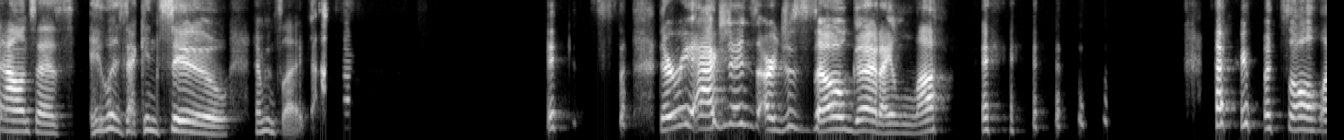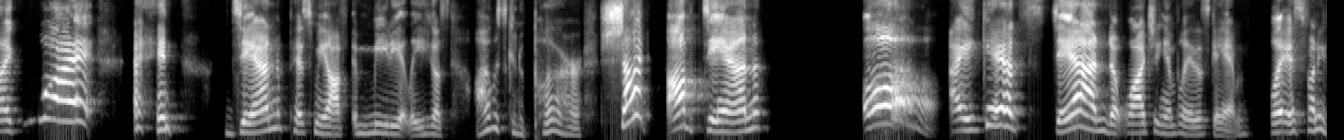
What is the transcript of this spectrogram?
Alan says, It was Ekin-Su. Everyone's like, their reactions are just so good. I love it. Everyone's all like, What? And Dan pissed me off immediately. He goes, I was going to put her. Shut up, Dan. Oh, I can't stand watching him play this game. Well, it's funny.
